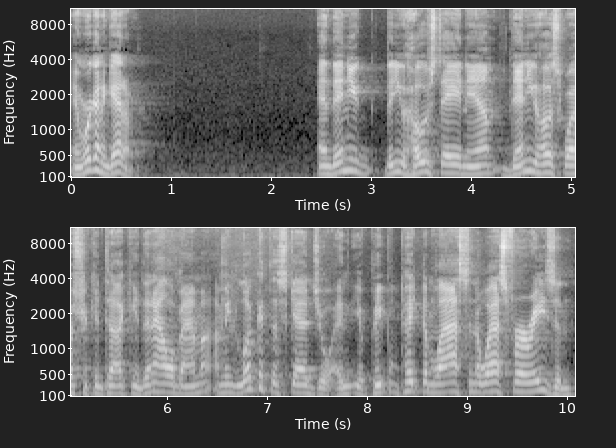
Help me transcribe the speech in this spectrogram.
And we're going to get them. And then you then you host A and M, then you host Western Kentucky, and then Alabama. I mean, look at the schedule, and you, people picked them last in the West for a reason.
